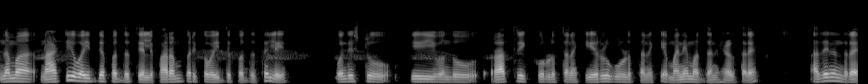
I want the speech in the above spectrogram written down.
ನಮ್ಮ ನಾಟಿ ವೈದ್ಯ ಪದ್ಧತಿಯಲ್ಲಿ, ಪಾರಂಪರಿಕ ವೈದ್ಯ ಪದ್ಧತಿಯಲ್ಲಿ ಒಂದಿಷ್ಟು ಈ ಒಂದು ರಾತ್ರಿ ಕುರುಳುತನಕ್ಕೆ ಎರಳು ಗುರುಡುತನಕ್ಕೆ ಮನೆ ಮದ್ದನ್ನು ಹೇಳ್ತಾರೆ. ಅದೇನೆಂದರೆ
